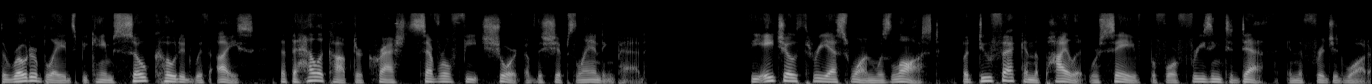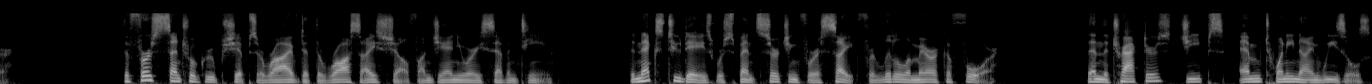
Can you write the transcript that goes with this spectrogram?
the rotor blades became so coated with ice that the helicopter crashed several feet short of the ship's landing pad. The HO-3S1 was lost, but Dufek and the pilot were saved before freezing to death in the frigid water. The first Central Group ships arrived at the Ross Ice Shelf on January 17. The next two days were spent searching for a site for Little America 4. Then the tractors, jeeps, M29 weasels,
